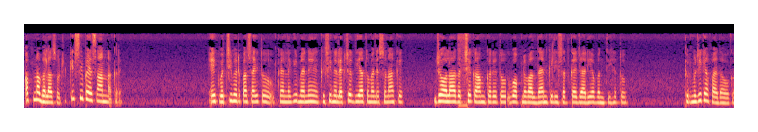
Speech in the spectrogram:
اپنا بھلا سوچے کسی پہ احسان نہ کرے ایک بچی میرے پاس آئی تو کہنے لگی، میں نے کسی نے لیکچر دیا تو میں نے سنا کہ جو اولاد اچھے کام کرے تو وہ اپنے والدین کے لیے صدقہ جاریہ بنتی ہے، تو پھر مجھے کیا فائدہ ہوگا؟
